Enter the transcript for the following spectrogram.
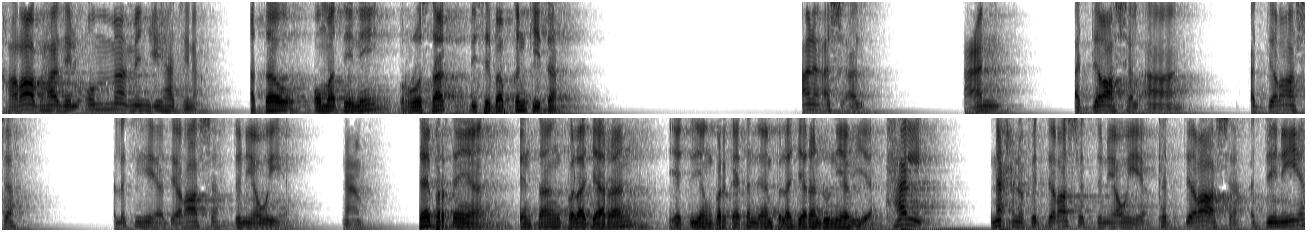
خراب هذه الأمة من جهتنا Atau umat ini rusak disebabkan kita. أنا أسأل عن الدراسة الآن الدراسة التي هي دراسة دنيوية نعم Saya bertanya tentang pelajaran yaitu yang berkaitan dengan pelajaran duniawiya. هل نحن في الدراسة الدنيوية كالدراسة الدينية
